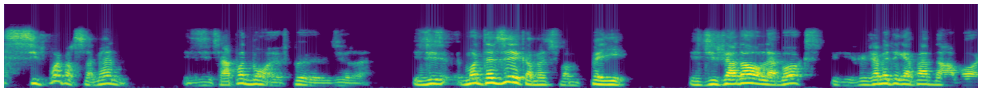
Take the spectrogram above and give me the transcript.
six fois par semaine. Il dit, ça n'a pas de bon, je peux dire. Il dit, moi, te dire comment tu vas me payer. Il dit, j'adore la boxe, puis je n'ai jamais été capable d'en voir.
